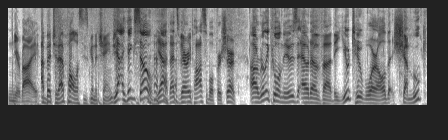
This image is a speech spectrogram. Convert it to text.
nearby. I bet you that policy's going to change. Yeah, I think so. Yeah, that's very possible for sure. Uh, really cool news out of uh, the YouTube world. Shamook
